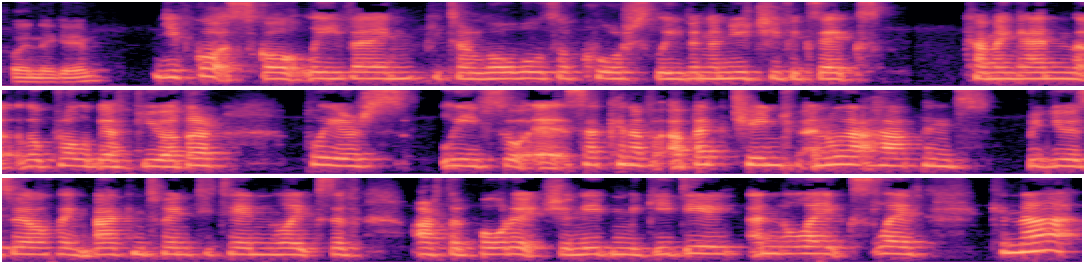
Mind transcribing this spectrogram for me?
playing the game. You've got Scott leaving, Peter Lawwell's of course leaving, a new chief exec's coming in. There'll probably be a few other players leave, so it's a kind of a big change. I know that happened for you as well. I think back in 2010, the likes of Artur Boruc and Aiden McGeady and the likes left. Can that,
